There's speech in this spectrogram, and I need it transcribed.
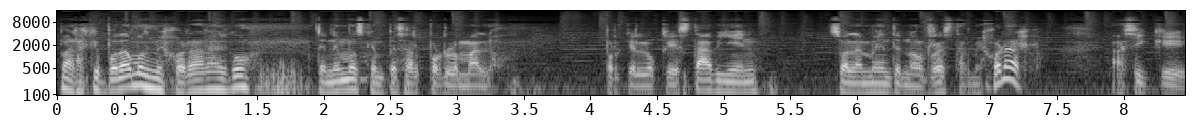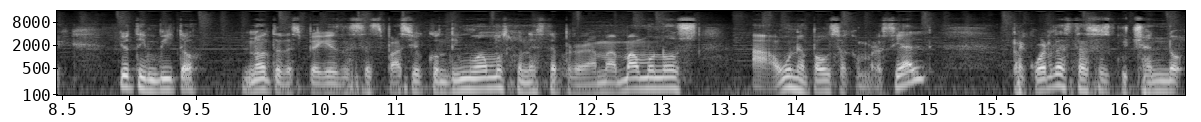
para que podamos mejorar algo tenemos que empezar por lo malo porque lo que está bien solamente nos resta mejorarlo. Así que yo te invito, no te despegues de este espacio, continuamos con este programa, vámonos a una pausa comercial. Recuerda, estás escuchando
